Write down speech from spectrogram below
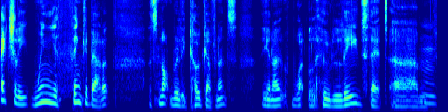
Actually, when you think about it, it's not really co-governance. You know what? Who leads that um, mm.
